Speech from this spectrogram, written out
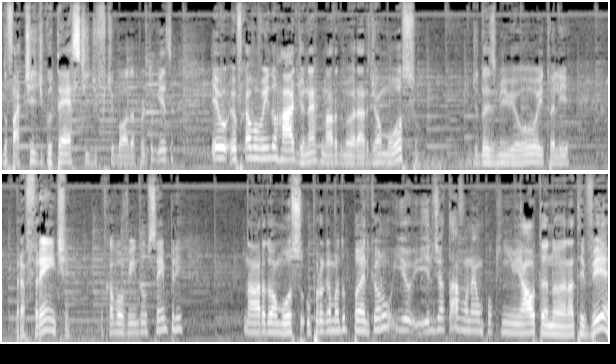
do fatídico teste de futebol da portuguesa? Eu, eu ficava ouvindo rádio, né? Na hora do meu horário de almoço, de 2008 ali pra frente, eu ficava ouvindo sempre na hora do almoço o programa do Pânico. Eu não, eles já estavam, né, um pouquinho em alta na, na TV.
